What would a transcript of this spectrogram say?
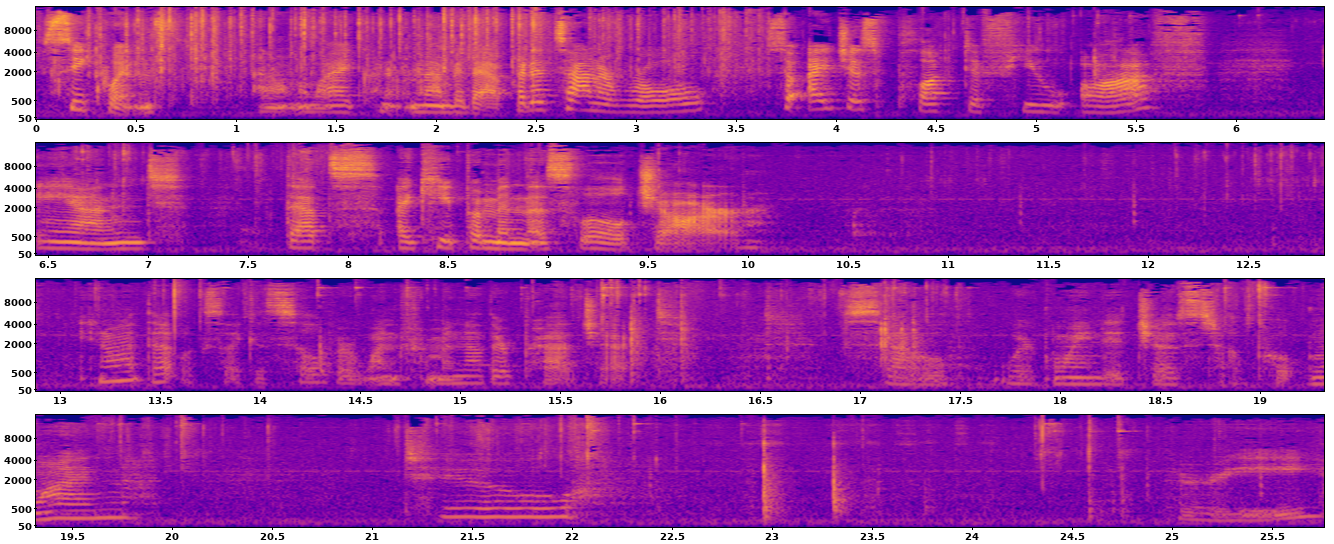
Sequins. I don't know why I couldn't remember that, but it's on a roll. So I just plucked a few off and that's, I keep them in this little jar. You know what? That looks like a silver one from another project. So we're going to just, I'll put one, two, three,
